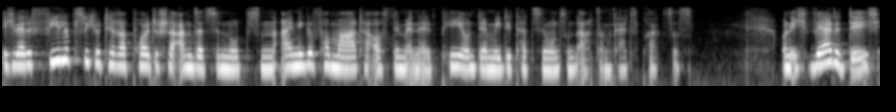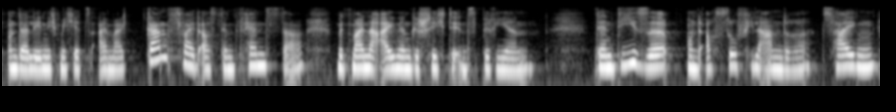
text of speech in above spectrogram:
Ich werde viele psychotherapeutische Ansätze nutzen, einige Formate aus dem NLP und der Meditations- und Achtsamkeitspraxis. Und ich werde dich, und da lehne ich mich jetzt einmal ganz weit aus dem Fenster, mit meiner eigenen Geschichte inspirieren. Denn diese und auch so viele andere zeigen,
